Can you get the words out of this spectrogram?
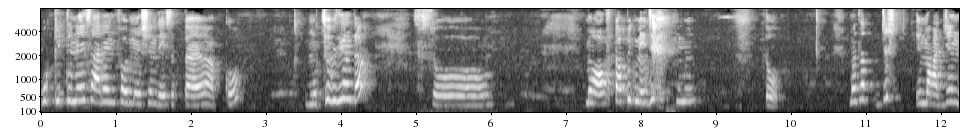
वो कितने सारे इन्फॉर्मेशन दे सकता है आपको? मुझसे भी ज़्यादा? सो मैं ऑफ़ टॉपिक नहीं जा रही हूँ। तो मतलब जस्ट इमेजिन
